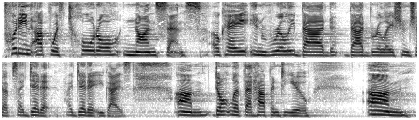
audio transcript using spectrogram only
putting up with total nonsense, okay, in really bad, bad relationships. I did it. I did it, you guys. Um, don't let that happen to you. Um,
